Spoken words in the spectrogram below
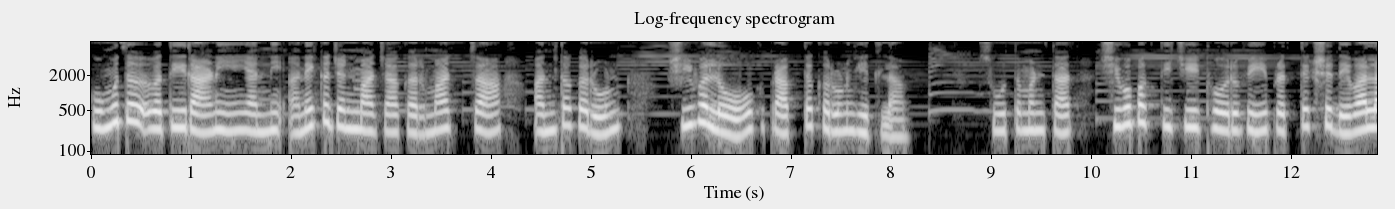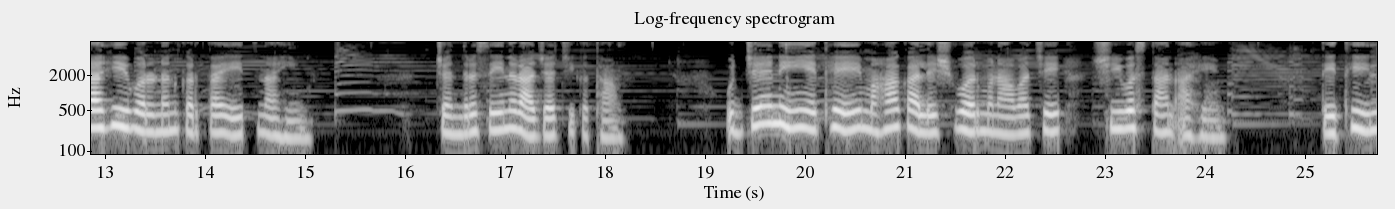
कुमुदवती राणी यांनी अनेक जन्माच्या कर्माचा अंत करून शिवलोक प्राप्त करून घेतला. सूत म्हणतात शिवभक्तीची थोरवी प्रत्यक्ष देवालाही वर्णन करता येत नाही. चंद्रसेन राजाची कथा. उज्जैनी येथे महाकालेश्वर नावाचे शिवस्थान आहे. तेथील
